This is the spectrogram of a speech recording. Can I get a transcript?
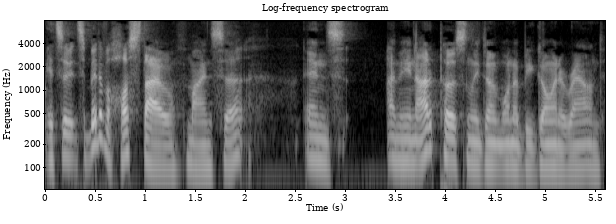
it's a, it's a bit of a hostile mindset, and I mean, I personally don't want to be going around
